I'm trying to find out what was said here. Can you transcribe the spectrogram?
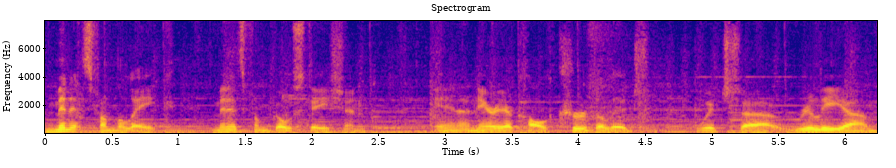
minutes from the lake, minutes from GO Station, in an area called Kerr Village, which uh, really um,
